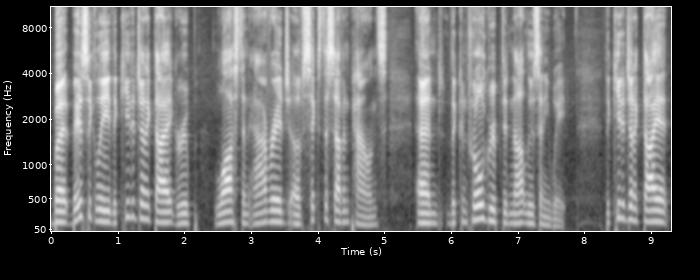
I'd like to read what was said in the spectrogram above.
But basically, the ketogenic diet group lost an average of six to seven pounds, and the control group did not lose any weight. The ketogenic diet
